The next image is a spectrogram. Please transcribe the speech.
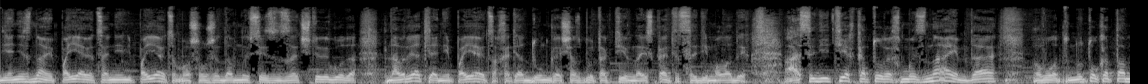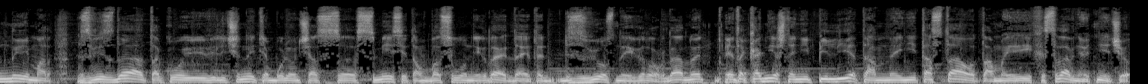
я не знаю, появятся они не появятся, потому что уже давно все за 4 года навряд ли они появятся, хотя Дунга сейчас будет активно искать среди молодых. А среди тех, которых мы знаем, да, вот, ну только там Неймар, звезда, так такой величины, тем более он сейчас с Месси там в Барселоне играет, да, это звездный игрок, да, но это, это конечно, не Пеле, там, не Тостао, там, и их и сравнивать нечего.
